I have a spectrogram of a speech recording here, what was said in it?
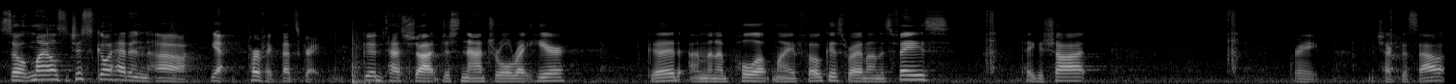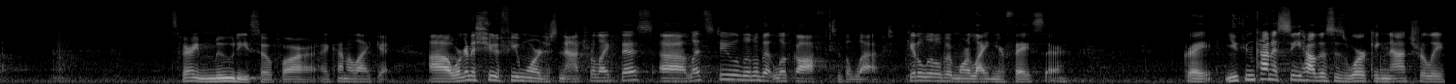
So Miles, just go ahead and, uh, yeah, perfect, that's great. Good test shot, just natural right here. Good, I'm gonna pull up my focus right on his face, take a shot. Great. Check this out. It's very moody so far. I kind of like it. Uh, we're going to shoot a few more just natural like this. Uh, let's do a little bit look off to the left. Get a little bit more light in your face there. Great. You can kind of see how this is working naturally.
